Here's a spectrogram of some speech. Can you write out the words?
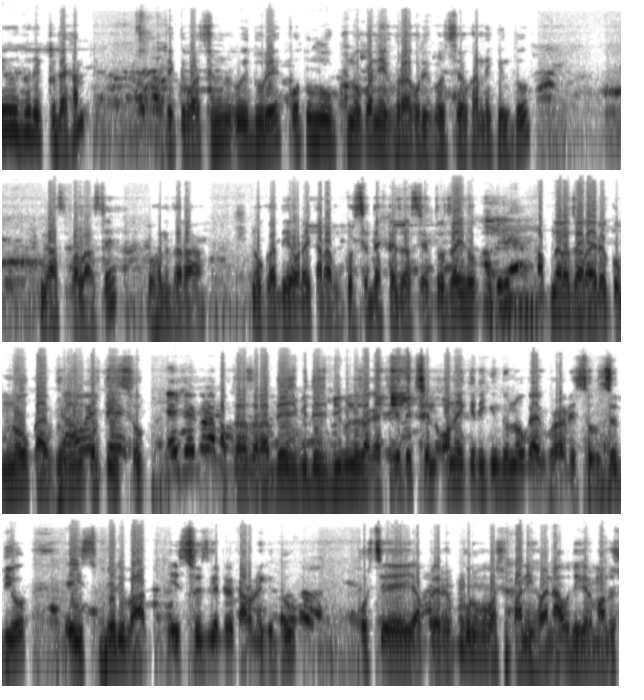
এই দূরে একটু দেখান। দেখতে পাচ্ছেন ওই দূরে কত লোক নৌকা নিয়ে ঘোরাঘুরি করছে। ওখানে কিন্তু গাছপালা আছে। ওখানে তারা নৌকা দিয়ে অনেক আরাম করছে, দেখা যাচ্ছে। তো যাই হোক, আপনারা যারা এরকম নৌকায় ভ্রমণ করতে ইচ্ছুক, আপনারা যারা দেশ বিদেশ বিভিন্ন জায়গা থেকে দেখছেন, অনেকেরই কিন্তু নৌকায় ঘোরার ইচ্ছুক। যদিও এই বেরিবাদ এই সুইচ গেটের কারণে কিন্তু আপনার পূর্ব পাশে পানি হয় না, ওদিকের মানুষ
